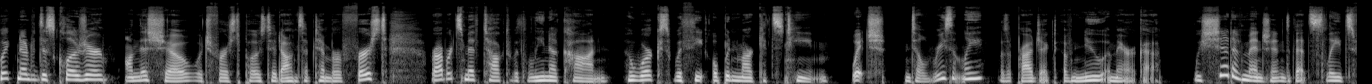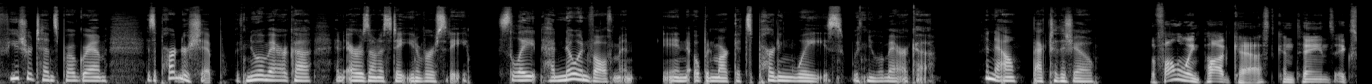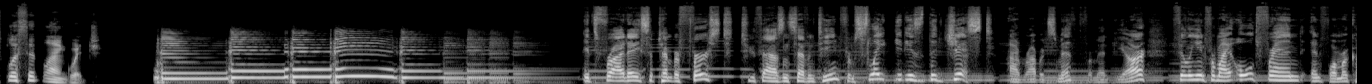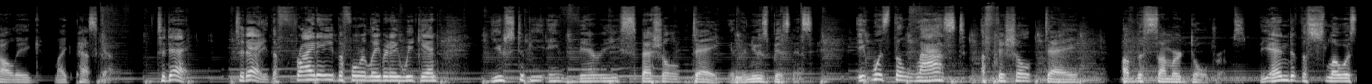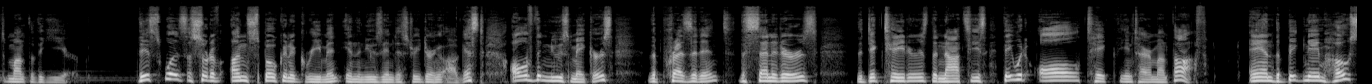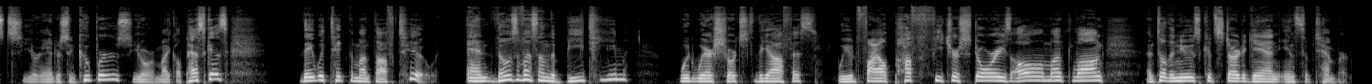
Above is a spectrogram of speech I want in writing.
Quick note of disclosure on this show, which first posted on September 1st, Robert Smith talked with Lina Khan, who works with the Open Markets team, which, until recently, was a project of New America. We should have mentioned that Slate's Future Tense program is a partnership with New America and Arizona State University. Slate had no involvement in Open Markets parting ways with New America. And now, back to the show. The following podcast contains explicit language. It's Friday, September 1st, 2017. From Slate, it is The Gist. I'm Robert Smith from NPR, filling in for my old friend and former colleague, Mike Pesca. Today, today, the Friday before Labor Day weekend, used to be a very special day in the news business. It was the last official day of the summer doldrums, the end of the slowest month of the year. This was a sort of unspoken agreement in the news industry during August. All of the newsmakers, the president, the senators, the dictators, the Nazis, they would all take the entire month off. And the big name hosts, your Anderson Coopers, your Michael Pescas, they would take the month off too. And those of us on the B team would wear shorts to the office. We would file puff feature stories all month long until the news could start again in September.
